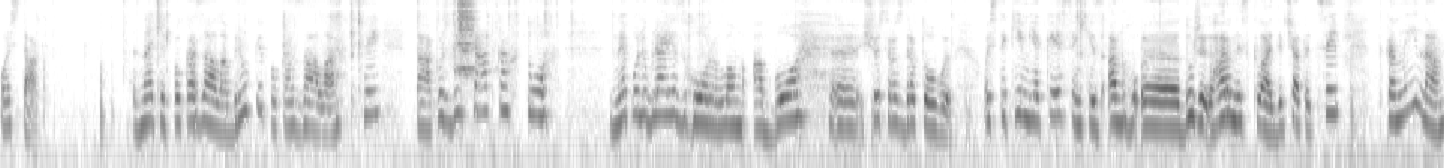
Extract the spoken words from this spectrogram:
Ось так. Значить, показала брюки, показала цей. Також, дівчатка, хто не полюбляє з горлом або е, щось роздратовує. Ось такі м'якесенькі, з анго, е, дуже гарний склад. Дівчата, це тканина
